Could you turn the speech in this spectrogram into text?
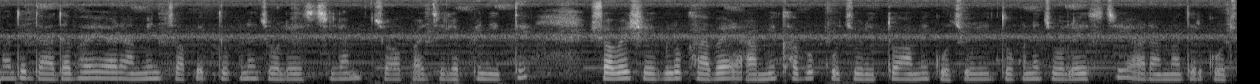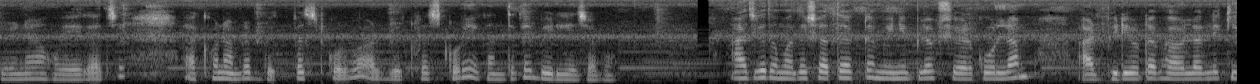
তোমাদের দাদাভাই আর আমি চপের দোকানে চলে এসেছিলাম, চপ আর জিলাপি নিতে। সবাই সেগুলো খাবে আর আমি খাব কচুরি। তো আমি কচুরির দোকানে চলে এসেছি আর আমাদের কচুরি নেওয়া হয়ে গেছে। এখন আমরা ব্রেকফাস্ট করব আর ব্রেকফাস্ট করে এখান থেকে বেরিয়ে যাব। আজকে তোমাদের সাথে একটা মিনি ব্লগ শেয়ার করলাম। আর ভিডিওটা ভালো লাগলে কি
